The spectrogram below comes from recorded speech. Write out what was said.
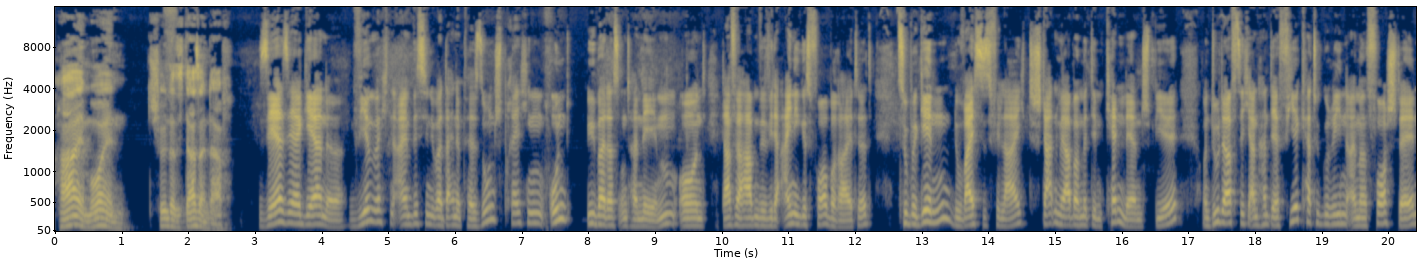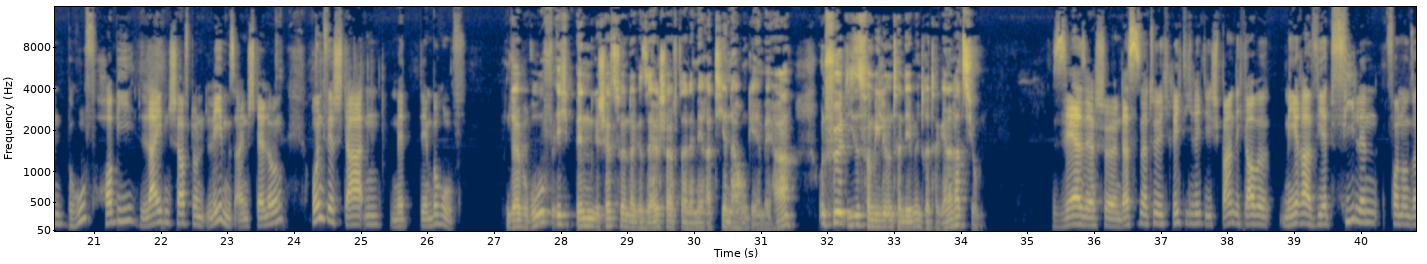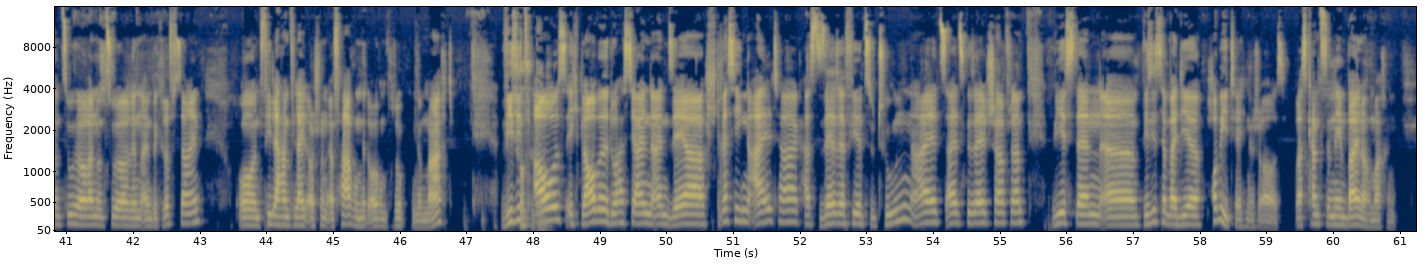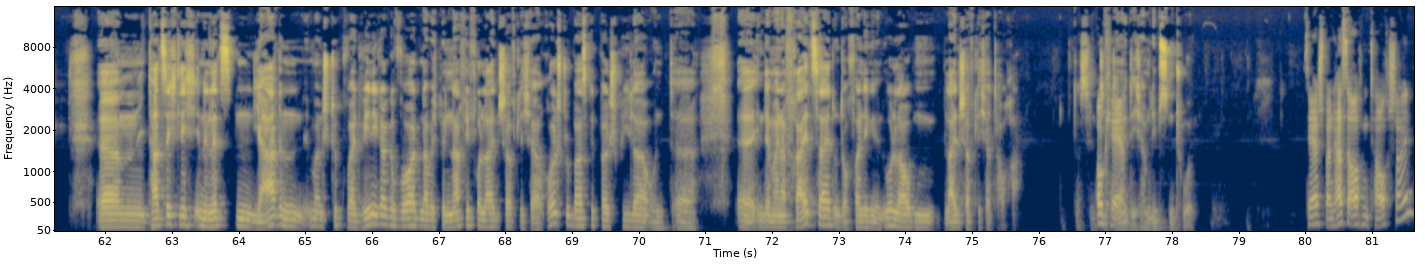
Hi, moin. Schön, dass ich da sein darf. Sehr, sehr gerne. Wir möchten ein bisschen über deine Person sprechen und über das Unternehmen und dafür haben wir wieder einiges vorbereitet. Zu Beginn, du weißt es vielleicht, starten wir aber mit dem Kennenlernspiel und du darfst dich anhand der vier Kategorien einmal vorstellen. Beruf, Hobby, Leidenschaft und Lebenseinstellung und wir starten mit dem Beruf. Der Beruf, ich bin geschäftsführender Gesellschafter der Mera Tiernahrung GmbH und führe dieses Familienunternehmen in dritter Generation. Sehr, sehr schön. Das ist natürlich richtig, richtig spannend. Ich glaube, Mera wird vielen von unseren Zuhörern und Zuhörerinnen ein Begriff sein. Und viele haben vielleicht auch schon Erfahrung mit euren Produkten gemacht. Wie sieht's aus? Ich glaube, du hast ja einen, einen sehr stressigen Alltag, hast sehr, sehr viel zu tun als, als Gesellschafter. Wie ist denn, äh, wie sieht's denn bei dir hobbytechnisch aus? Was kannst du nebenbei noch machen? Ähm, tatsächlich in den letzten Jahren immer ein Stück weit weniger geworden, aber ich bin nach wie vor leidenschaftlicher Rollstuhlbasketballspieler und äh, äh, in der meiner Freizeit und auch vor allen Dingen in Urlauben leidenschaftlicher Taucher. Das sind okay. die Dinge, die ich am liebsten tue. Sehr spannend. Hast du auch einen Tauchschein?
